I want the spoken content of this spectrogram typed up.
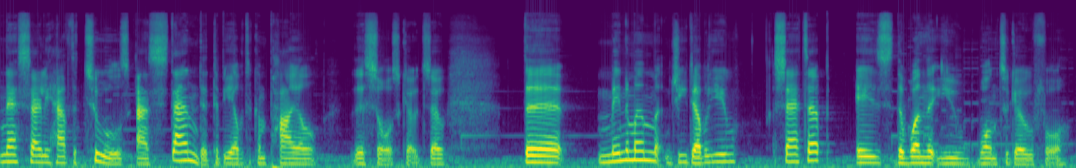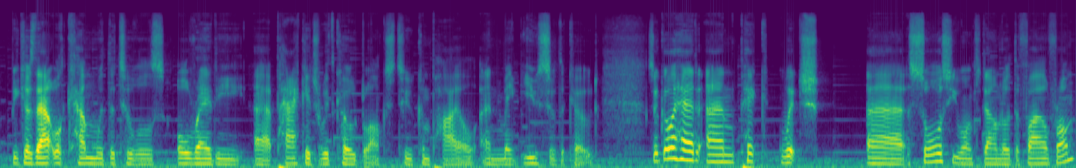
necessarily have the tools as standard to be able to compile the source code. So the minimum GW setup is the one that you want to go for because that will come with the tools already uh, packaged with code blocks to compile and make use of the code. So go ahead and pick which uh, source you want to download the file from.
